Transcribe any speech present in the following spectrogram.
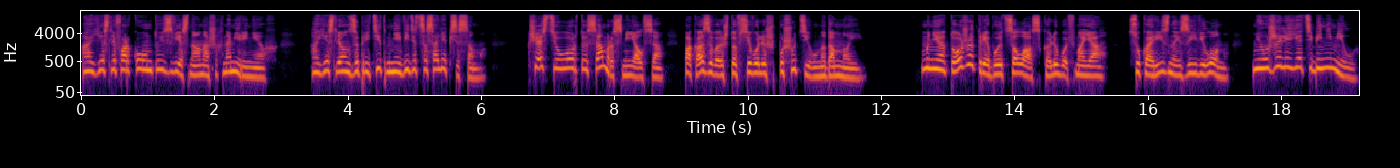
«А если Фаркоунту известно о наших намерениях? А если он запретит мне видеться с Алексисом?» К счастью, лорд и сам рассмеялся, показывая, что всего лишь пошутил надо мной. «Мне тоже требуется ласка, любовь моя», — сукоризной заявил он. «Неужели я тебе не мил?»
